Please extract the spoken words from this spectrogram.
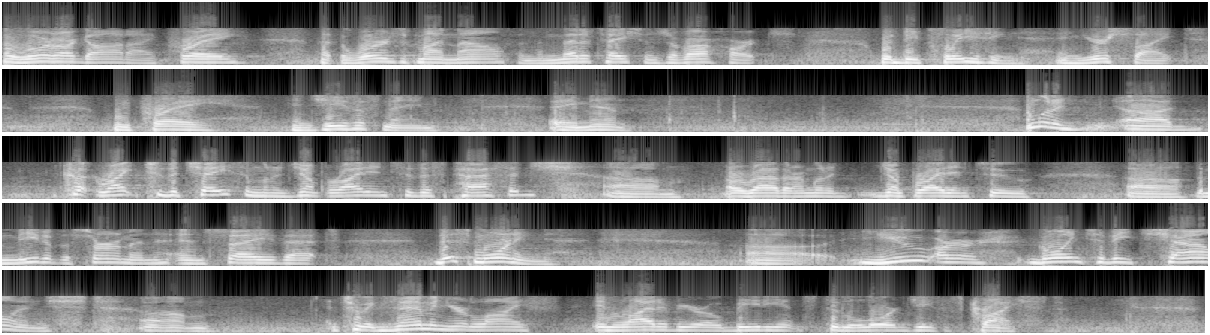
O Lord our God, I pray that the words of my mouth and the meditations of our hearts would be pleasing in your sight. We pray in Jesus' name. Amen. I'm going to uh, cut right to the chase. I'm going to jump right into this passage, um, or rather, I'm going to jump right into uh, the meat of the sermon and say that this morning uh, you are going to be challenged um, to examine your life in light of your obedience to the Lord Jesus Christ.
